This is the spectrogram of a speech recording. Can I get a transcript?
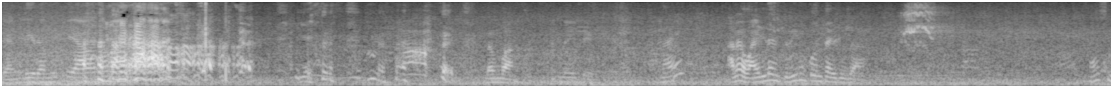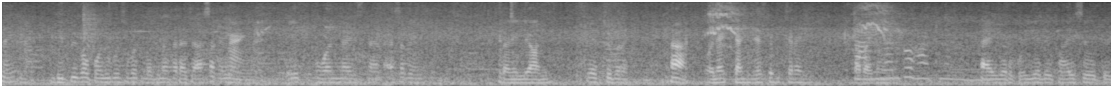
जंगली रमी पे आवा ना महाराज ये लंबा। नहीं देख। नाही? अरे वाइल्डेस्ट ड्रीम कोणता आहे तुझा? काहीच नाही। दीपिका पदुकोसोबत लग्न करायचं असं काही? नाही एक वन नाईट स्टँड असं काही? हाँ पिक्चर है टाइगर को हाथ लगा टाइगर को ये देखो ऐसे होते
